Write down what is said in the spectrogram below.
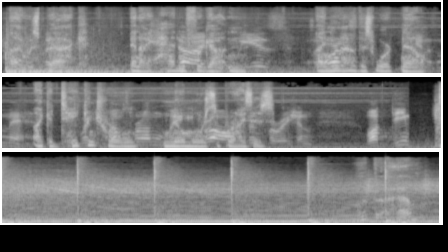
I was back, and I hadn't forgotten. I knew how this worked now. I could take control, no more surprises. What the hell?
